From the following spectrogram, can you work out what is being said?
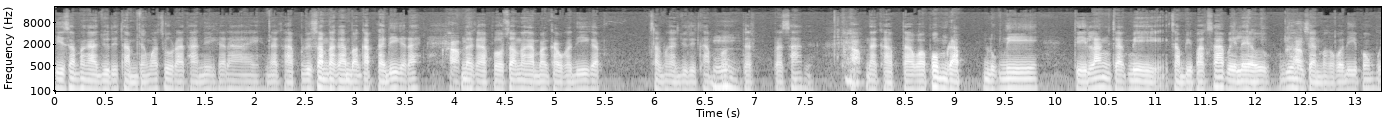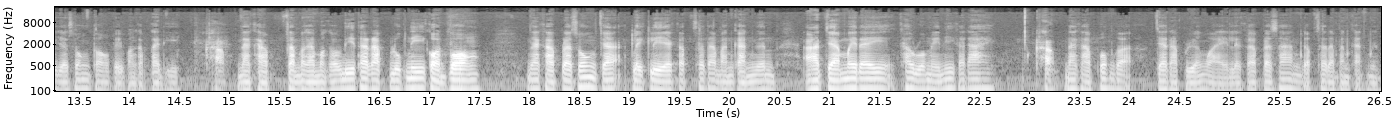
ที่สำนักงานยุติธรรมจังหวัดสุราษฎร์ธานีก็ได้นะครับหรือสำนักงานบังคับคดีก็ได้ครับ นะครับเพราะสำนักงานบังคับคดีกับสำนักงานยุติธรรมก็อืม จะประสานครับ นะครับ แต่ว่าผมรับลูกหนี้ตีหลั่งจากมีคำพิพากษาไปแล้วยื่นครัในบชั้นบังคับคดีผมก็จะส่งต่อไปบังคับคดี ครับ นะครับสำนักงานบังคับคดีถ้ารับลูกหนี้ก่อนฟ้องนะครับประสงค์จะไกลเกลี่ยกับสถาบันการเงิน อาจจะไม่ได้เข้ารวมในนี้ก็ได้ครับ นะครับผมก็ จะรับเรื่องไว้แล้วก็ประสานกับสถาบันการเงิน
